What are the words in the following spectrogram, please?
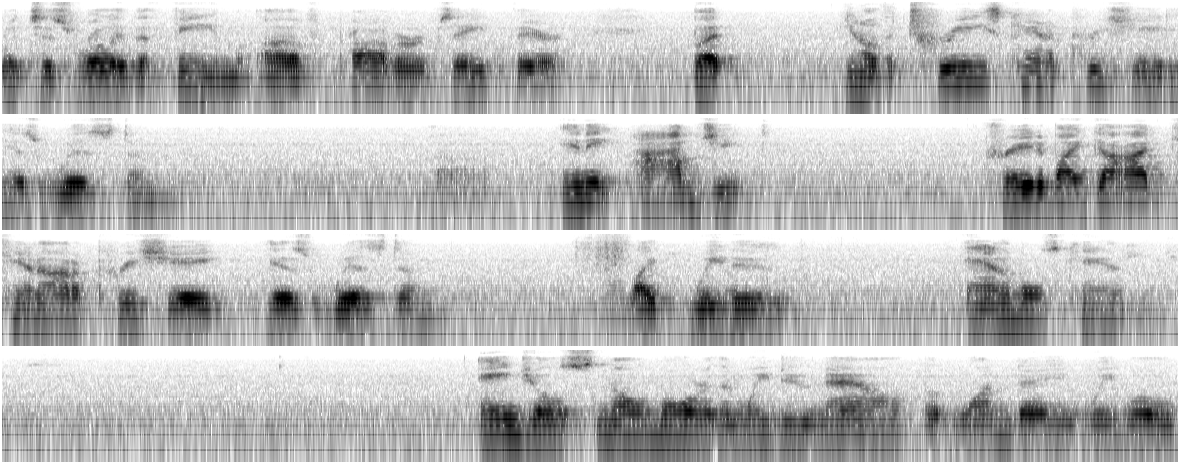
which is really the theme of proverbs 8 there. But you know the trees can't appreciate his wisdom. Uh, any object created by god cannot appreciate his wisdom like we do. Animals can't. Angels know more than we do now but one day we will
